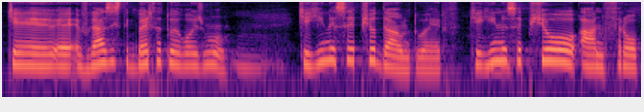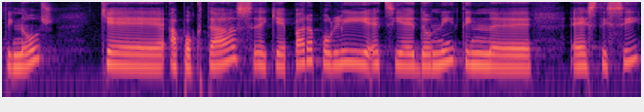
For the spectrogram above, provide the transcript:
και ε, βγάζεις την πέρθα του εγωισμού. Και γίνεσαι πιο down to earth και γίνεσαι πιο ανθρώπινος και αποκτάς ε, και πάρα πολύ έτσι έντονη την ε, αίσθηση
